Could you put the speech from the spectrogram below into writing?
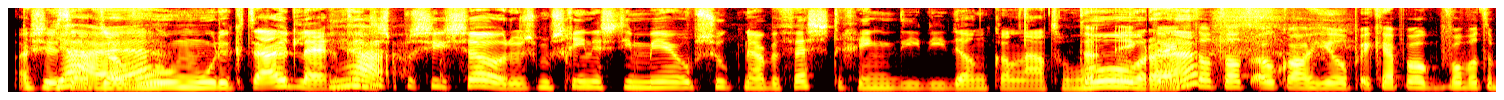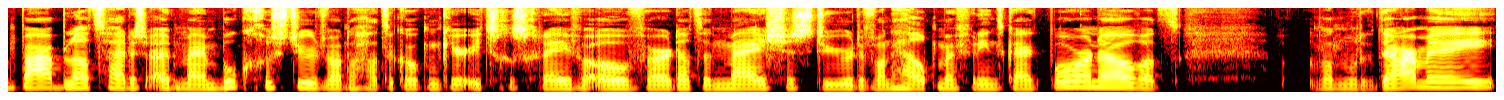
Als je het Ja, hebt over hè? hoe moet ik het uitleggen. Ja. Dit is precies zo. Dus misschien is hij meer op zoek naar bevestiging die hij dan kan laten horen. Ik denk dat dat ook al hielp. Ik heb ook bijvoorbeeld een paar bladzijden uit mijn boek gestuurd. Want daar had ik ook een keer iets geschreven over. Dat een meisje stuurde van help mijn vriend kijk porno. Wat, wat moet ik daarmee?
